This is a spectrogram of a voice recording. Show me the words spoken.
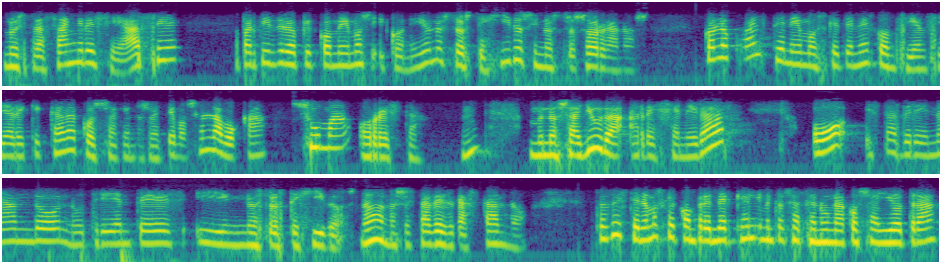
nuestra sangre se hace a partir de lo que comemos y con ello nuestros tejidos y nuestros órganos. Con lo cual tenemos que tener conciencia de que cada cosa que nos metemos en la boca suma o resta. Nos ayuda a regenerar o está drenando nutrientes y nuestros tejidos, ¿no? Nos está desgastando. Entonces tenemos que comprender qué alimentos hacen una cosa y otra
